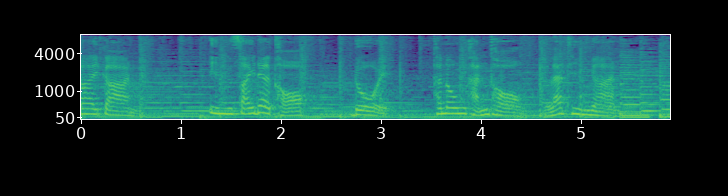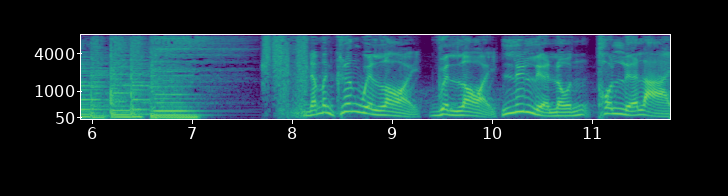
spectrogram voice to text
รายการ Insider Talk โดยธนงขันทองและทีมงาน น้ำมันเครื่องเวลลอย เวลลอย ลื่นเหลือล้น ทนเหลือหลาย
